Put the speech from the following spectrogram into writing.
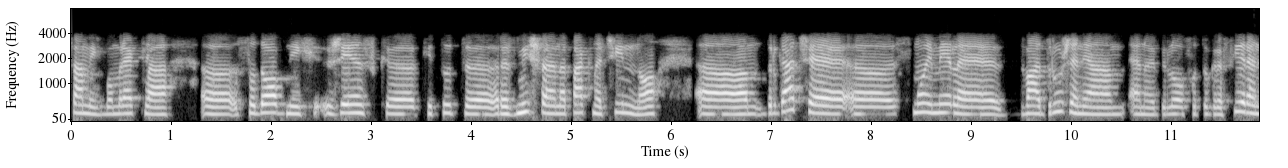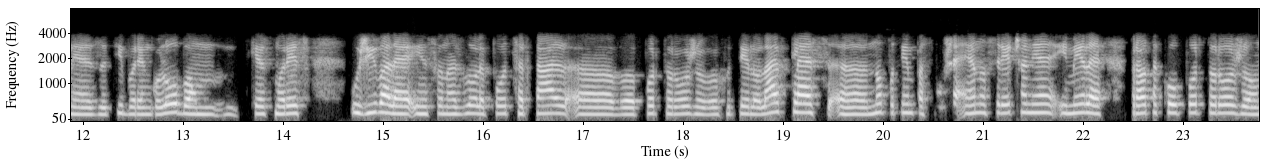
samih bom rekla. Sodobnih žensk, ki tudi razmišljajo na tak način. No. Drugače smo imeli dva druženja. Eno je bilo fotografiranje z Tiborjem Golobom, kjer smo res uživale in so nas zelo lepo crtali uh, v Porto Rožo v hotelu Life Class. Uh, no, potem pa smo še eno srečanje imeli prav tako v Porto Rožo.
